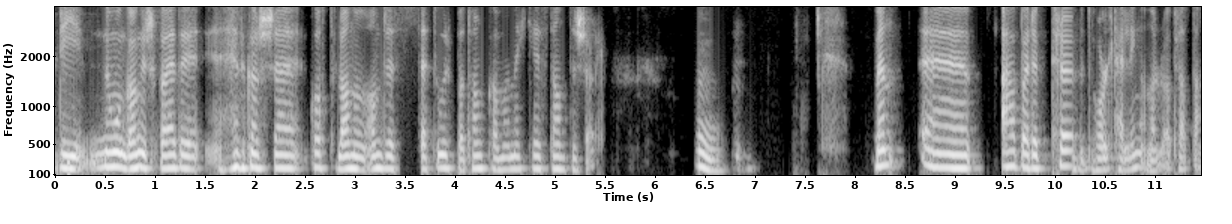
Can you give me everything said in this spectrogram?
bli Noen ganger er det, er det kanskje godt å la noen andre sette ord på tanker man ikke er i stand til sjøl. Mm. Men eh, jeg har bare prøvd å holde tellinga når du har prata.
